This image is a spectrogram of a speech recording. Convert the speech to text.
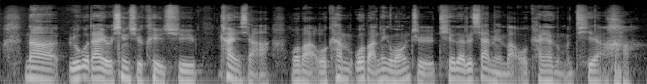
那如果大家有兴趣，可以去看一下啊。我把我看我把那个网址贴在这下面吧，我看一下怎么贴啊。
